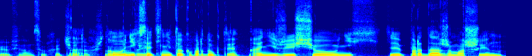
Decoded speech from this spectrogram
э, финансовых Да. отчетах. что Ну, у них, кстати, не только продукты. Они же еще, у них э, продажа машин,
